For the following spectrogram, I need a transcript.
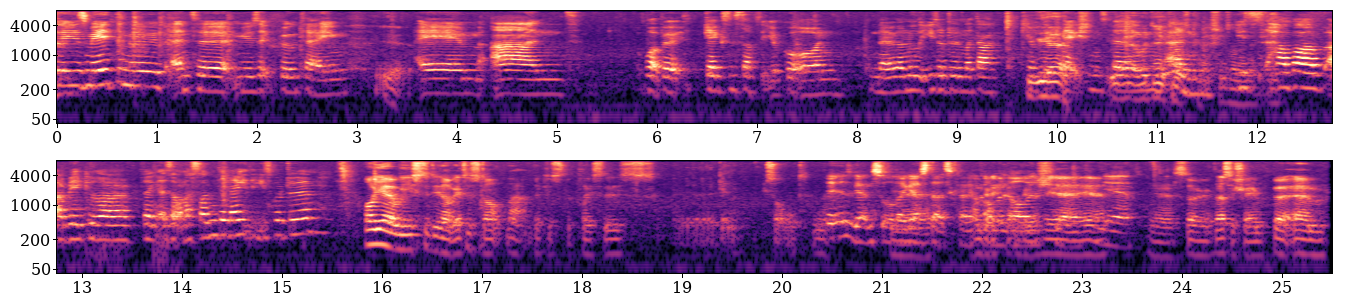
So he's made the move into music full time, Yeah. um, and what about gigs and stuff that you've got on now? I know that you're doing like a Celtic Yeah. Connections thing, Yeah, we're doing and Connections on you have a, a regular thing. Is it on a Sunday night that you were doing? Oh yeah, we used to do that. We had to stop that because the place is uh, getting sold. isn't It is getting sold. I guess that's kind of I'm gonna common come in. knowledge. Yeah, yeah. yeah. Yeah, so that's a shame. But um,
